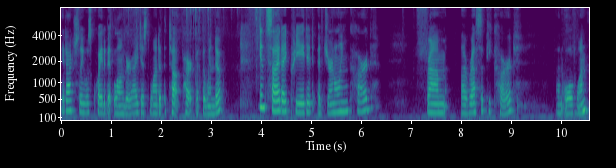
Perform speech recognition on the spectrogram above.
It actually was quite a bit longer. I just wanted the top part with the window. Inside I created a journaling card from a recipe card, an old one.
